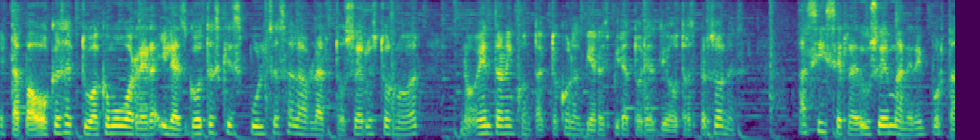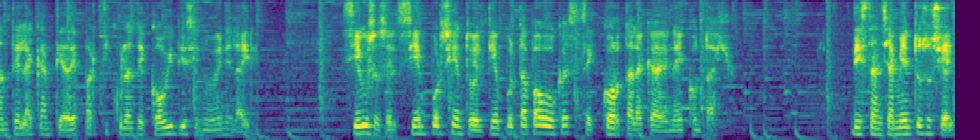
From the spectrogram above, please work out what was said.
El tapabocas actúa como barrera y las gotas que expulsas al hablar, toser o estornudar no entran en contacto con las vías respiratorias de otras personas. Así se reduce de manera importante la cantidad de partículas de COVID-19 en el aire. Si usas el 100% del tiempo el tapabocas, se corta la cadena de contagio. Distanciamiento social.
